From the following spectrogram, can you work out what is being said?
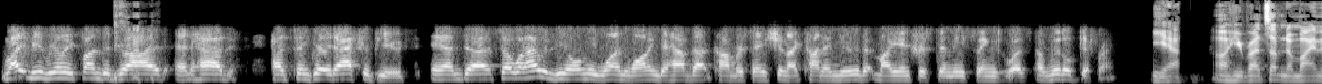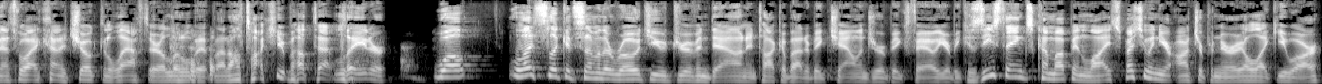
might be really fun to drive and had had some great attributes. And uh, so when I was the only one wanting to have that conversation, I kind of knew that my interest in these things was a little different. Yeah. Oh, you brought something to mind. That's why I kind of choked and laughed there a little bit, but I'll talk to you about that later. Well, let's look at some of the roads you've driven down and talk about a big challenge or a big failure because these things come up in life, especially when you're entrepreneurial like you are.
